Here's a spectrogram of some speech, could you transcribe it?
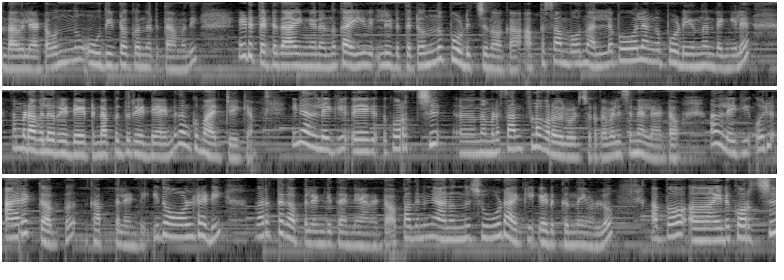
ഉണ്ടാവില്ല കേട്ടോ. ഒന്ന് ഊതിയിട്ടൊക്കെ ഒന്ന് എടുത്താൽ മതി. എടുത്തിട്ട് ഇതാ ഇങ്ങനെ ഒന്ന് കയ്യിലെടുത്തിട്ട് ഒന്ന് പൊടിച്ച് നോക്കാം. അപ്പോൾ സംഭവം നല്ലപോലെ അങ്ങ് പൊടിയുന്നുണ്ടെങ്കിൽ നമ്മുടെ അവൽ റെഡി ആയിട്ടുണ്ട്. അപ്പോൾ ഇത് റെഡി ആയിട്ട് നമുക്ക് മാറ്റി വയ്ക്കാം ഇനി അതിലേക്ക് കുറച്ച് നമ്മുടെ സൺഫ്ലവർ ഓയിൽ ഒഴിച്ചു കൊടുക്കാം. വെളിച്ചെണ്ണ അല്ല കേട്ടോ. അതിലേക്ക് ഒരു അര കപ്പ് കപ്പലണ്ടി. ഇത് ഓൾറെഡി വറുത്ത കപ്പലണ്ടി തന്നെയാണ് അപ്പോൾ അതിന് ഞാനൊന്ന് ചൂടാക്കി എടുക്കുന്നേ ഉള്ളൂ. അപ്പോൾ അതിന്റെ കുറച്ച്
